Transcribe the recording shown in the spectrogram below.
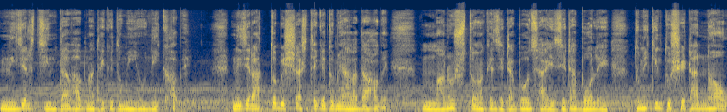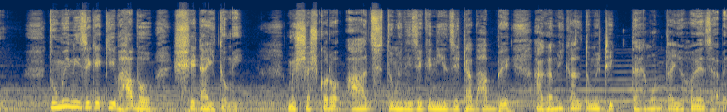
নিজের চিন্তা ভাবনা থেকে তুমি ইউনিক হবে। নিজের আত্মবিশ্বাস থেকে তুমি আলাদা হবে। মানুষ তোমাকে যেটা বোঝায়, যেটা বলে, তুমি কিন্তু সেটা নও। তুমি নিজেকে কি ভাবো, সেটাই তুমি। বিশ্বাস করো, আজ তুমি নিজেকে নিয়ে যেটা ভাববে, আগামীকাল তুমি ঠিক তেমনটাই হয়ে যাবে।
